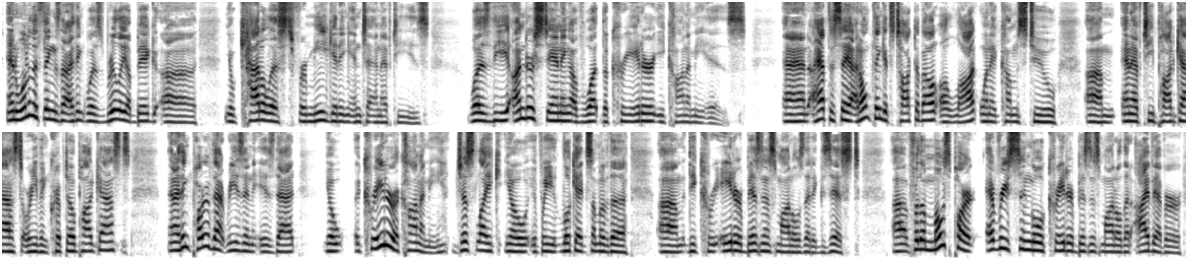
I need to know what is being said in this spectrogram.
And one of the things that I think was really a big, uh, you know, catalyst for me getting into NFTs was the understanding of what the creator economy is. And I have to say, I don't think it's talked about a lot when it comes to um, NFT podcasts or even crypto podcasts. And I think part of that reason is that you know a creator economy just like you know if we look at some of the um, the creator business models that exist uh, for the most part every single creator business model that i've ever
